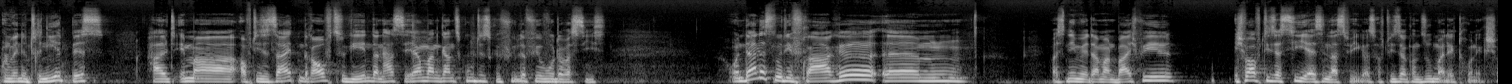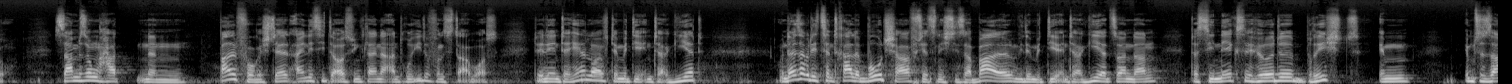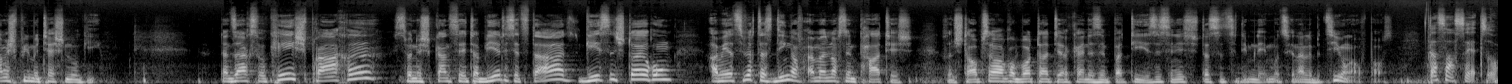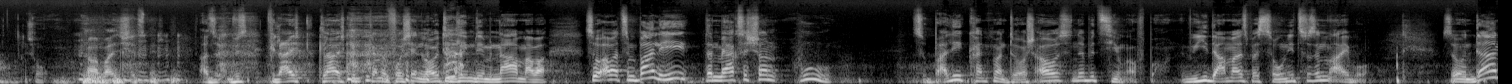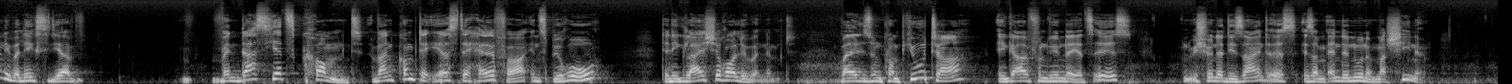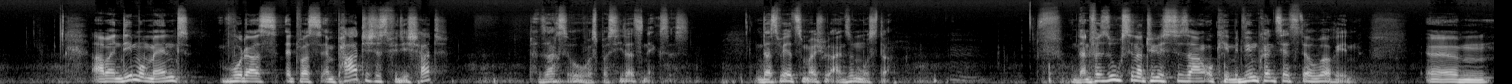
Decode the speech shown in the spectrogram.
Und wenn du trainiert bist, halt immer auf diese Seiten drauf zu gehen, dann hast du irgendwann ein ganz gutes Gefühl dafür, wo du was siehst. Und dann ist nur die Frage, ähm, was nehmen wir da mal ein Beispiel? Ich war auf dieser CES in Las Vegas, auf dieser Konsumelektronik-Show. Samsung hat einen Ball vorgestellt. Eigentlich sieht er aus wie ein kleiner Androide von Star Wars, der dir hinterherläuft, der mit dir interagiert. Und da ist aber die zentrale Botschaft, jetzt nicht dieser Ball, wie der mit dir interagiert, sondern, dass die nächste Hürde bricht im, im Zusammenspiel mit Technologie. Dann sagst du, okay, Sprache ist zwar nicht ganz etabliert, ist jetzt da, Gestensteuerung, aber jetzt wird das Ding auf einmal noch sympathisch. So ein Staubsaugerroboter hat ja keine Sympathie. Es ist ja nicht, dass du zu dem eine emotionale Beziehung aufbaust. Das sagst du jetzt so. So, ja, weiß ich jetzt nicht. Also vielleicht, klar, ich kann mir vorstellen, Leute geben dem einen Namen, aber so, aber zum Bali, dann merkst du schon, huh, zu Bali könnte man durchaus eine Beziehung aufbauen. Wie damals bei Sony zu seinem Aibo. So, und dann überlegst du dir, wenn das jetzt kommt, wann kommt der erste Helfer ins Büro der die gleiche Rolle übernimmt. Weil so ein Computer, egal von wem der jetzt ist und wie schön er designt ist, ist am Ende nur eine Maschine. Aber in dem Moment, wo das etwas Empathisches für dich hat, dann sagst du, oh, was passiert als nächstes? Und das wäre zum Beispiel ein so ein Muster. Und dann versuchst du natürlich zu sagen, okay, mit wem könntest du jetzt darüber reden? Ähm,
